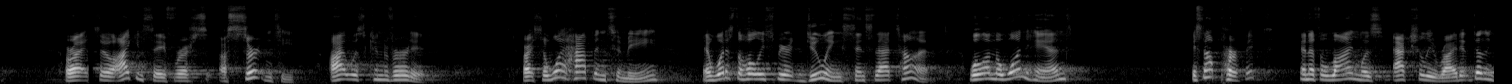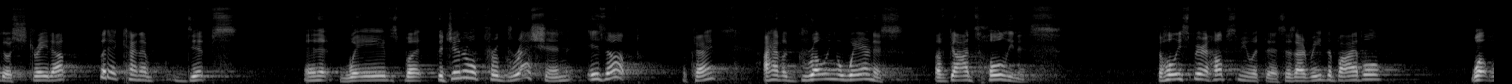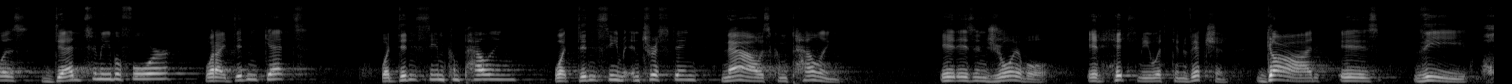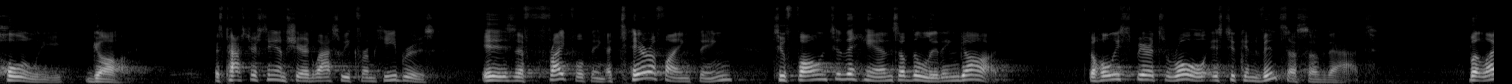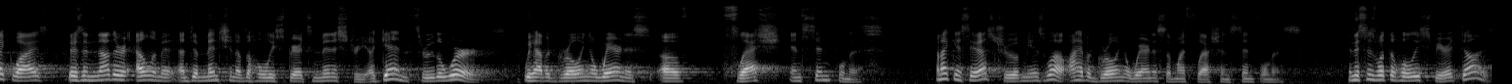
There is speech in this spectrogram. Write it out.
All right, so I can say for a, certainty, I was converted. All right, so what happened to me, and what is the Holy Spirit doing since that time? Well, on the one hand, it's not perfect, and if the line was actually right, it doesn't go straight up, but it kind of dips and it waves, but the general progression is up, okay? I have a growing awareness of God's holiness. The Holy Spirit helps me with this. As I read the Bible, what was dead to me before, what I didn't get, what didn't seem compelling, what didn't seem interesting, now is compelling. It is enjoyable. It hits me with conviction. God is the holy God. As Pastor Sam shared last week from Hebrews, it is a frightful thing, a terrifying thing to fall into the hands of the living God. The Holy Spirit's role is to convince us of that. But likewise, there's another element, a dimension of the Holy Spirit's ministry, again, through the Word. We have a growing awareness of flesh and sinfulness. And I can say that's true of me as well. I have a growing awareness of my flesh and sinfulness. And this is what the Holy Spirit does.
